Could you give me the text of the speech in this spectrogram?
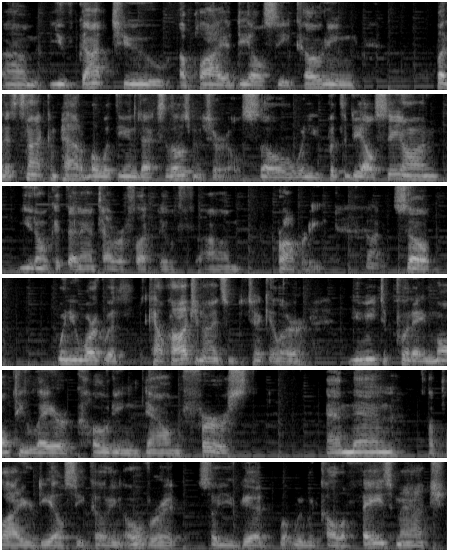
um, you've got to apply a DLC coating, but it's not compatible with the index of those materials. So when you put the DLC on, you don't get that anti-reflective um, property. So when you work with chalcogenides in particular, you need to put a multi-layer coating down first and then apply your DLC coating over it so you get what we would call a phase match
